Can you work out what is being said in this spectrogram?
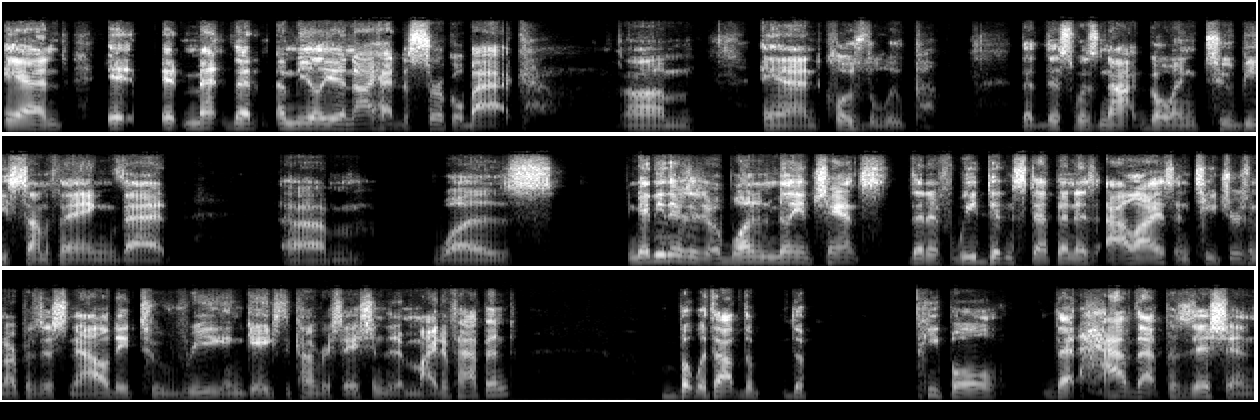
and it it meant that Amelia and I had to circle back um, and close the loop that this was not going to be something that um, was maybe there's a one in a million chance that if we didn't step in as allies and teachers in our positionality to re-engage the conversation that it might have happened. But without the the people that have that position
